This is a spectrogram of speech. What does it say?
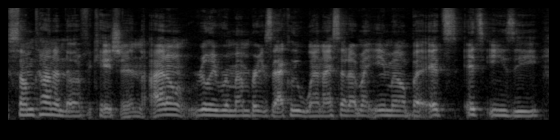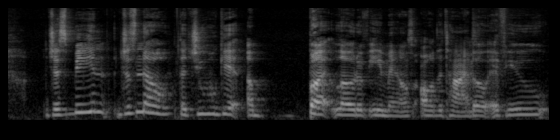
some kind of notification. I don't really remember exactly when I set up my email, but it's it's easy. Just be just know that you will get a buttload of emails all the time. So if you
